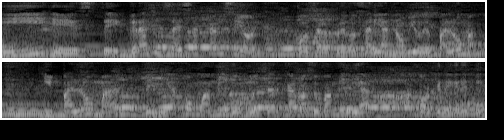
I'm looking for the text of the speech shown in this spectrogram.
Y este, gracias a esa canción, José Alfredo sería novio de Paloma. Y Paloma tenía como amigo muy cercano a su familia a Jorge Negrete.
